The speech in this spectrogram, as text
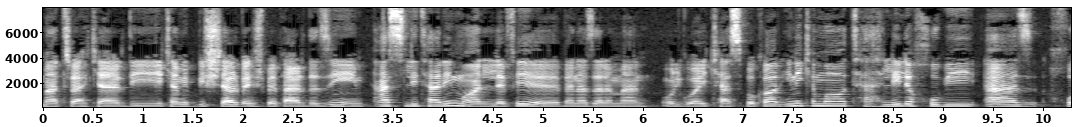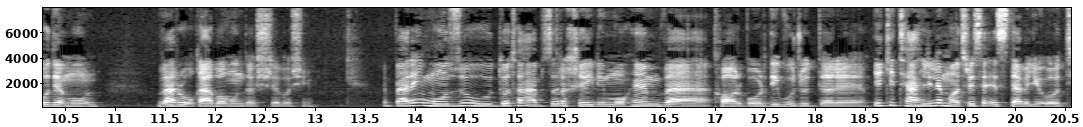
مطرح کردی یه کمی بیشتر بهش بپردازیم. اصلی ترین معلفه به نظر من الگوهای کسب و کار اینه که ما تحلیل خوبی از خودمون و رقبامون داشته باشیم. برای این موضوع دو تا ابزار خیلی مهم و کاربردی وجود داره. یکی تحلیل ماتریس SWOT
